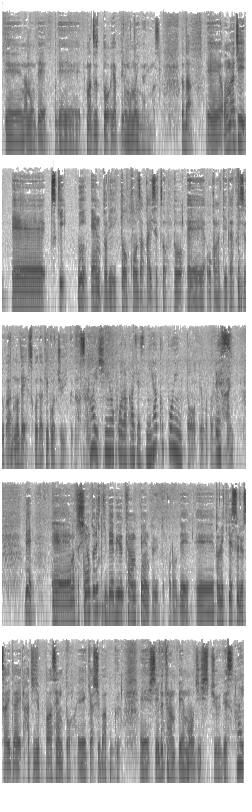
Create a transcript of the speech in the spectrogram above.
えー、なので、えーまあ、ずっとやっているものになります。ただ、えー、同じ、えー、月にエントリーと口座開設をと、えー、行っていただく必要があるのでそこだけご注意ください。はい、信用口座開設200ポイントということです。はい。で、えー、また信用取引デビューキャンペーンというところで、えー、取引手数料最大80%、えー、キャッシュバック、えー、しているキャンペーンも実施中です。はい、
